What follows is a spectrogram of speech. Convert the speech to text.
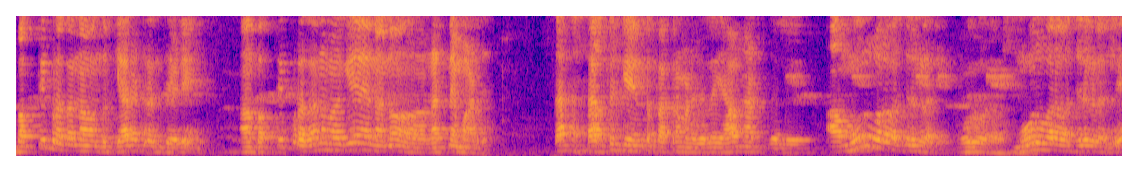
ಭಕ್ತಿ ಪ್ರಧಾನ ಒಂದು ಕ್ಯಾರೆಕ್ಟರ್ ಅಂತೇಳಿ ಆ ಭಕ್ತಿ ಪ್ರಧಾನವಾಗಿ ನಾನು ನಟನೆ ಮಾಡಿದೆ. ಸಾರ್ಥಕಿ ಅಂತ ಪಾತ್ರ ಮಾಡಿದಲ್ಲ ಯಾವ ನಾಟಕದಲ್ಲಿ? ಆ ಮೂರುವರ ವಜ್ರಗಳಲ್ಲಿ. ಮೂರುವರ ಮೂರುವರ ವಜ್ರಗಳಲ್ಲಿ.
